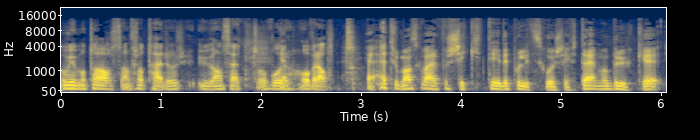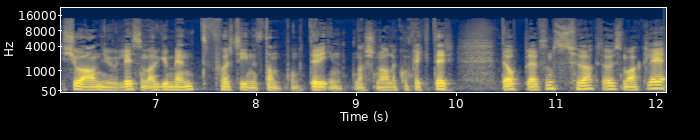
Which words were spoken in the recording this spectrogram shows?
Og vi må ta avstand fra terror uansett og hvor, overalt. Jeg tror man skal være forsiktig i det politiske ordskiftet med å bruke 22.07 som argument for sine standpunkter i internasjonale konflikter. Det oppleves som søkt og usmakelig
